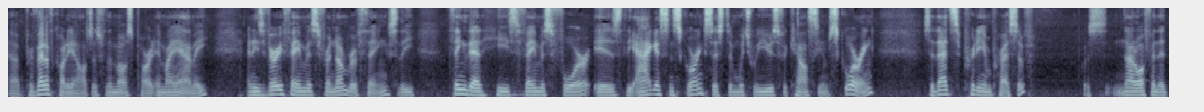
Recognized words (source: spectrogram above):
a preventive cardiologist for the most part in Miami, and he's very famous for a number of things. The thing that he's famous for is the Agatston scoring system, which we use for calcium scoring. So that's pretty impressive. It's not often that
